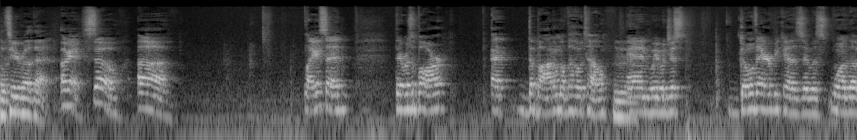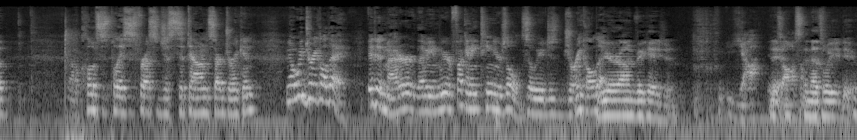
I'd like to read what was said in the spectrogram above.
Let's hear about that. Okay, so uh, like I said, there was a bar at the bottom of the hotel, and we would just go there because it was one of the uh, closest places for us to just sit down and start drinking. You know, we drink all day. It didn't matter. I mean, we were fucking 18 years old, so we would just drink all day. You're on vacation. yeah, it was awesome. and that's what you do.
